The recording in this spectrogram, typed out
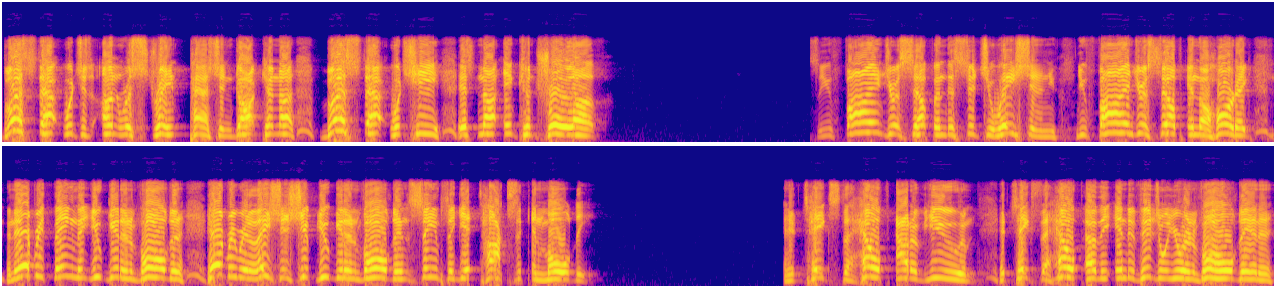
bless that which is unrestrained passion. God cannot bless that which He is not in control of. So you find yourself in this situation, and you find yourself in the heartache, and everything that you get involved in, every relationship you get involved in seems to get toxic and moldy. And it takes the health out of you and it takes the health out of the individual you're involved in and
